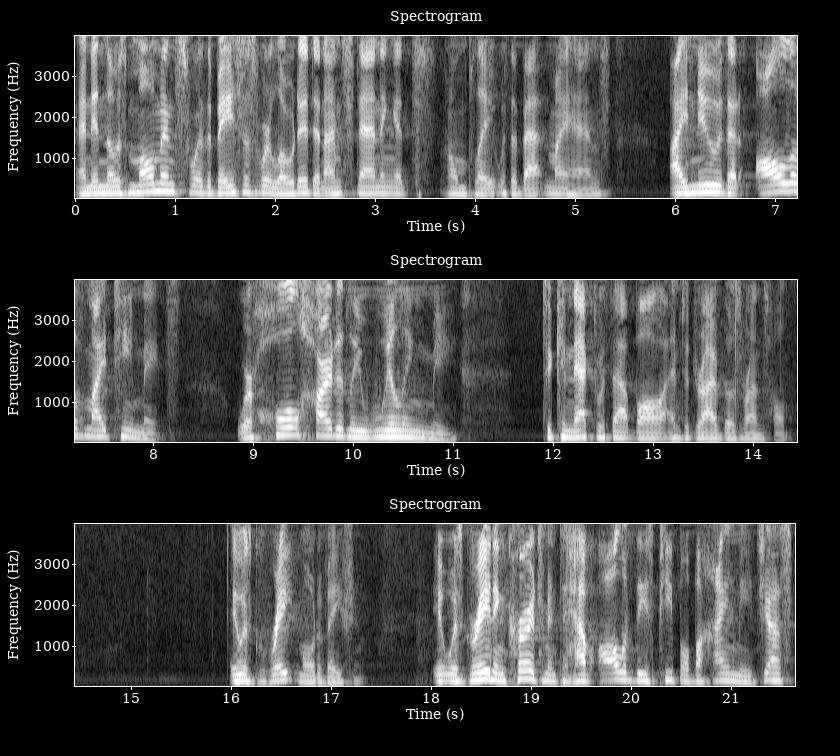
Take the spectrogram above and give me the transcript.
And in those moments where the bases were loaded and I'm standing at home plate with a bat in my hands, I knew that all of my teammates were wholeheartedly willing me to connect with that ball and to drive those runs home. It was great motivation. It was great encouragement to have all of these people behind me just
